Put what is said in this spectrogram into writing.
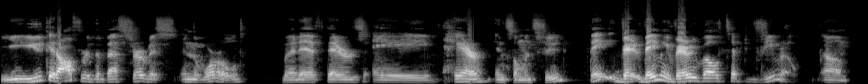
you, you could offer the best service in the world, but if there's a hair in someone's food, they they may very well tip zero. Um,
